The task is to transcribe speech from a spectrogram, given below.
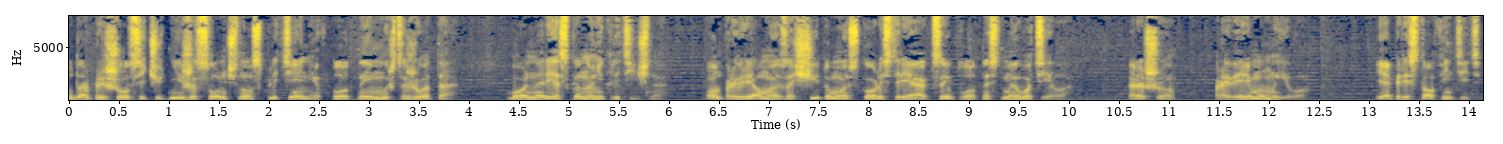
Удар пришелся чуть ниже солнечного сплетения, в плотные мышцы живота. Больно, резко, но не критично. Он проверял мою защиту, мою скорость реакции, плотность моего тела. Хорошо, проверим и мы его. Я перестал финтить,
